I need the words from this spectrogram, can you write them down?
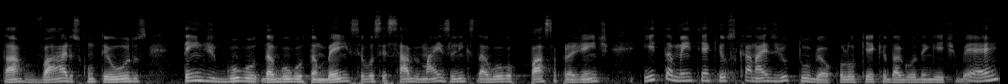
tá? Vários conteúdos. Tem de Google, da Google também. Se você sabe mais links da Google, passa pra gente. E também tem aqui os canais de YouTube, ó. Eu coloquei aqui o da Golden Gate BR,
